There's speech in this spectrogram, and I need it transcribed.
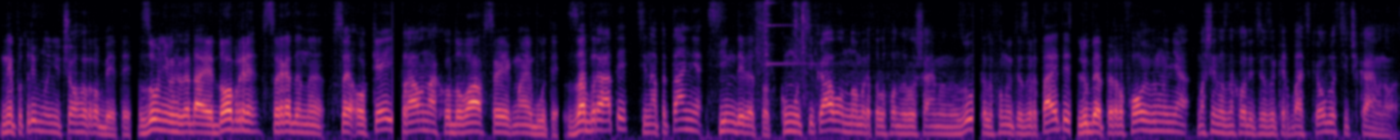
не потрібно нічого робити. Зовні виглядає добре, всередині все окей, правна ходова, все як має бути. Забрати ціна питання 7900. Кому цікаво, номер телефону залишаємо внизу. Телефонуйте, звертайтесь. Любе переоформлення. Машина знаходиться в Закарпатській області. Чекаємо на вас.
